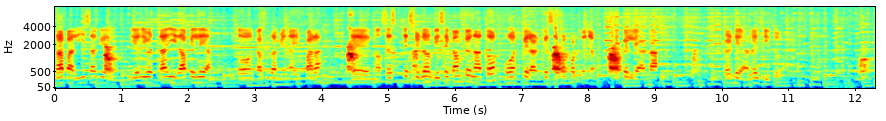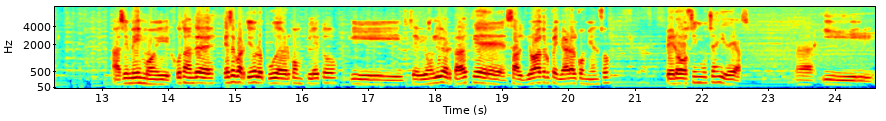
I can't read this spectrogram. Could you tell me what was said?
la paliza que dio Libertad y da pelea. En todo caso también ahí para, eh, no sé si los vicecampeonatos o esperar que Cerro Porteño pelear, la, pelear el título. Así mismo, y justamente ese partido lo pude ver completo y se vio un Libertad que salió a atropellar al comienzo, pero sin muchas ideas. Y,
